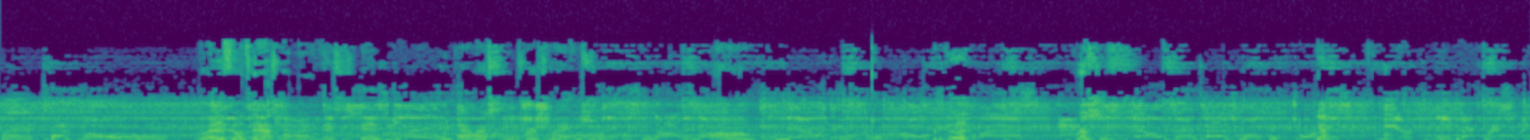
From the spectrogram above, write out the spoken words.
Phantasmo. Well, NFL Tasman, man, makes his debut. Impact Wrestling, first match. But it was not enough. Um, in there with a world pretty good. class Impressive. El Phantasmo victorious Yeah. here in Impact Wrestling.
